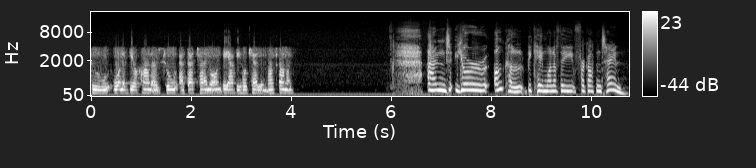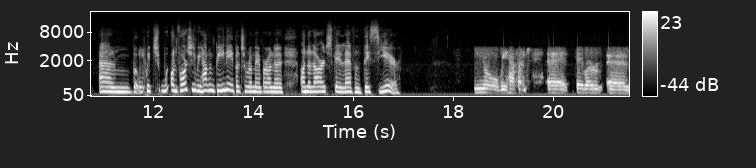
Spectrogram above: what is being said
to one of the O'Connors, who at that time owned the Abbey Hotel in Roscommon. And your uncle became one of the forgotten ten, um, but which unfortunately we haven't been able to remember on a on a large scale level this year. No, we haven't. Uh, they were uh,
